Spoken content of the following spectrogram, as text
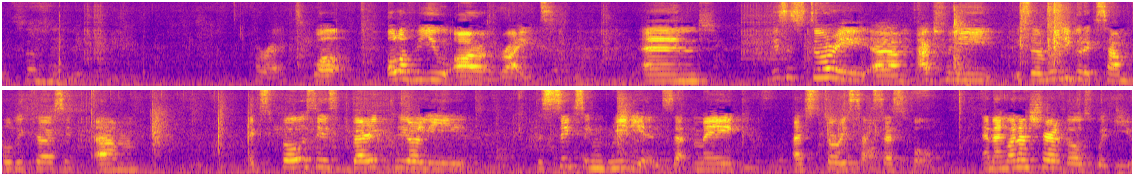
it's something Mhm. different. Correct. Well, all of you are right, and this story um, actually is a really good example because it um, exposes very clearly the six ingredients that make a story successful, and I'm going to share those with you.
